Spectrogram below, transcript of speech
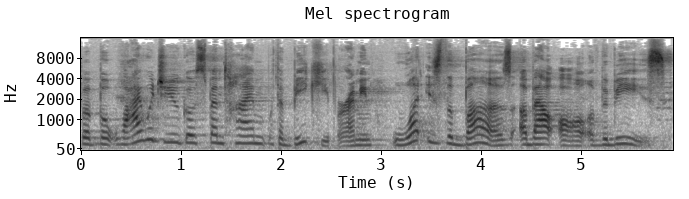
but, but why would you go spend time with a beekeeper? I mean, what is the buzz about all of the bees?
